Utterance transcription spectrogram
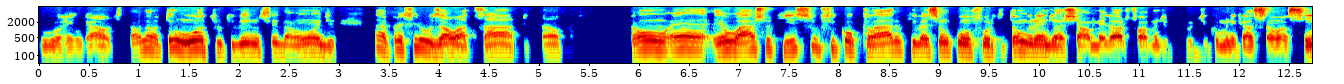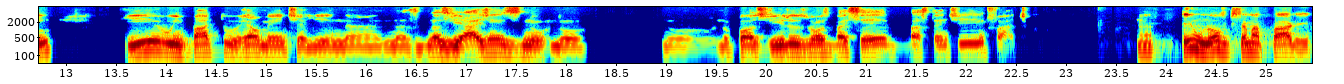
Google Hangout tal? Não, tem um outro que veio não sei da onde. Ah, eu prefiro usar o WhatsApp e tal. Então, é, eu acho que isso ficou claro que vai ser um conforto tão grande achar a melhor forma de, de comunicação assim, e o impacto realmente ali na, nas, nas, viagens no, no, no, no pós-vírus vai ser bastante enfático. É. Tem um novo que se chama Party,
